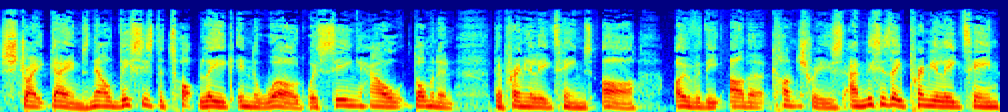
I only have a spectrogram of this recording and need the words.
straight games. Now, this is the top league in the world. We're seeing how dominant the Premier League teams are over the other countries. And this is a Premier League team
